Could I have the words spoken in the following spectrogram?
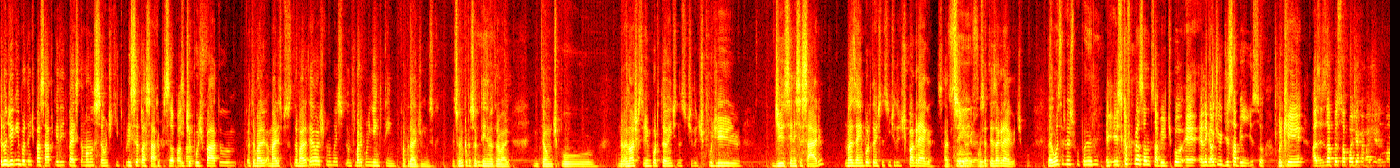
Eu não digo que é importante passar, porque ele parece ter uma noção de que tu precisa passar. que precisa passar. E, tipo, de fato, eu trabalho, a maioria das pessoas que trabalham, até eu acho que eu não conheço, eu não trabalho com ninguém que tem faculdade de música. Eu sou a única pessoa que tem no meu trabalho. Então, tipo, eu não acho que seja importante no sentido, tipo, de, de ser necessário, mas é importante no sentido de, tipo, agrega, sabe? Sim, Com agrega. certeza agrega, tipo. Pega uma cerveja pro pai ali. É isso que eu fico pensando, sabe? Tipo, é, é legal de, de saber isso, porque às vezes a pessoa pode acabar gerando uma,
